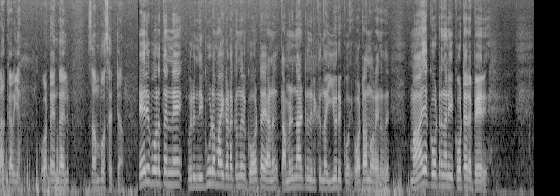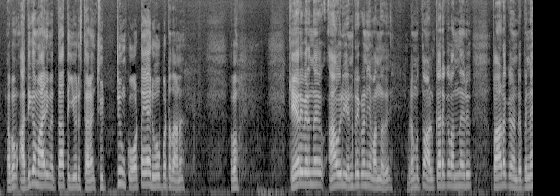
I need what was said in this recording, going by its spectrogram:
ആർക്കറിയാം? കോട്ട എന്തായാലും സംഭവം സെറ്റാണ് പേര് പോലെ തന്നെ ഒരു നിഗൂഢമായി കിടക്കുന്ന ഒരു കോട്ടയാണ് തമിഴ്നാട്ടിൽ നിൽക്കുന്ന ഈ ഒരു കോട്ട എന്ന് പറയുന്നത്. മായക്കോട്ട എന്നാണ് ഈ കോട്ടയുടെ പേര്. അപ്പം അധികം ആരും എത്താത്ത ഈ ഒരു സ്ഥലം ചുറ്റും കോട്ടയായി രൂപപ്പെട്ടതാണ്. അപ്പം കയറി വരുന്ന ആ ഒരു എൻട്രി കൂടെ ഞാൻ വന്നത്. ഇവിടെ മൊത്തം ആൾക്കാരൊക്കെ വന്ന ഒരു പാടൊക്കെ ഉണ്ട്. പിന്നെ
